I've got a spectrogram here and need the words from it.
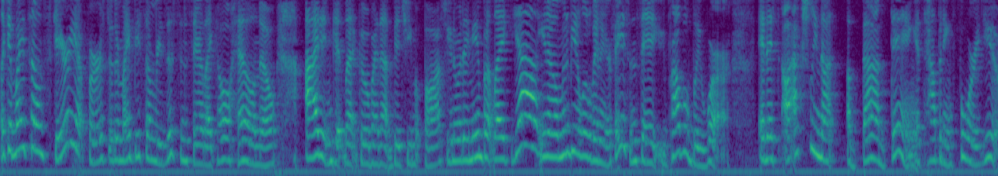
Like it might sound scary at first or there might be some resistance there like oh hell no. I didn't get let go by that bitchy boss you know what i mean? But like yeah you know i'm gonna be a little bit in your face and say you probably were. And it's actually not a bad thing. It's happening for you.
